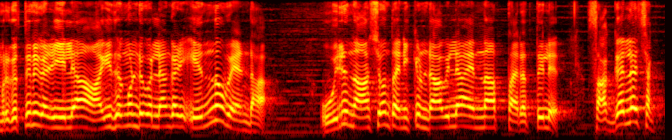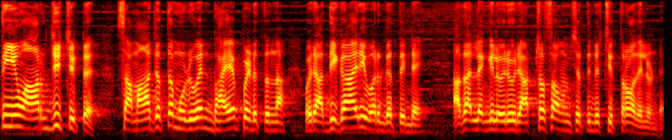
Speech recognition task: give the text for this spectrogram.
മൃഗത്തിന് കഴിയില്ല ആയുധം കൊണ്ട് കൊല്ലാൻ കഴി എന്നു വേണ്ട. ഒരു നാശവും തനിക്കുണ്ടാവില്ല എന്ന തരത്തിൽ സകല ശക്തിയും ആർജിച്ചിട്ട് സമാജത്തെ മുഴുവൻ ഭയപ്പെടുത്തുന്ന ഒരു അധികാരി വർഗത്തിന്റെ അതല്ലെങ്കിൽ ഒരു രാക്ഷസ വംശത്തിന്റെ ചിത്രം അതിലുണ്ട്.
